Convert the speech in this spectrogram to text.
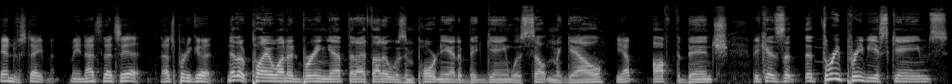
End of statement. I mean, that's that's it. That's pretty good. Another player I wanted to bring up that I thought it was important he had a big game was Selton Miguel. Yep. Off the bench because the, the three previous games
